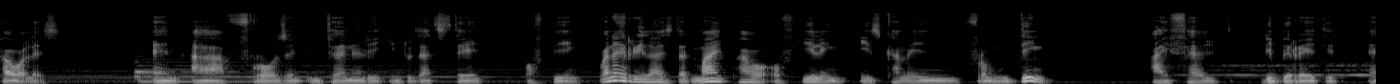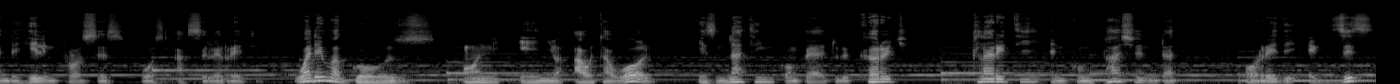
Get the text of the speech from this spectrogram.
powerless and are frozen internally into that state of being. When I realized that my power of healing is coming from within, I felt liberated and the healing process was accelerated. Whatever goes on in your outer world is nothing compared to the courage, clarity, and compassion that already exists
